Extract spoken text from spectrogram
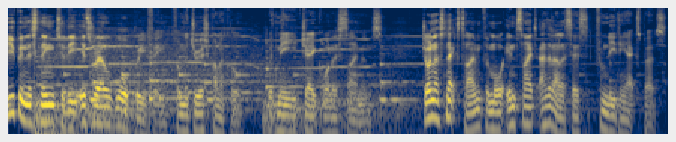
You've been listening to the Israel War Briefing from the Jewish Chronicle with me, Jake Wallace Simons. Join us next time for more insight and analysis from leading experts.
